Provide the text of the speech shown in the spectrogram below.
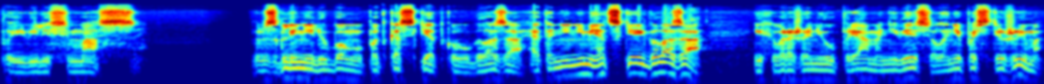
появились массы. Взгляни любому под каскетку в глаза. Это не немецкие глаза — их выражение упрямо, невесело, непостижимо.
